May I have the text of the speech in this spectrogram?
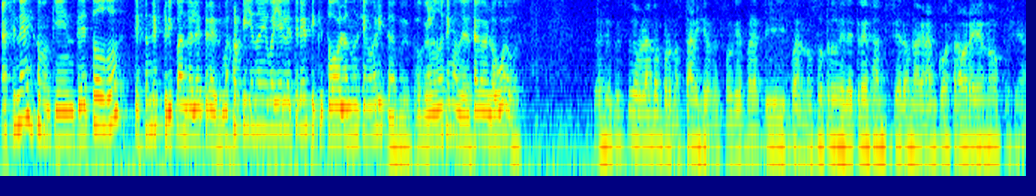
al final es como que entre todos están destripando el E3. Mejor que ya nadie vaya al E3 y que todo lo anuncien ahorita, pues, o que lo anuncien cuando les salga de los huevos. Pero Tú estás hablando por nostalgia, pues, porque para ti, para nosotros el E3 antes era una gran cosa, ahora ya no, pues ya,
